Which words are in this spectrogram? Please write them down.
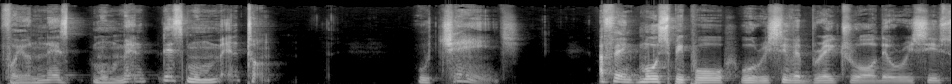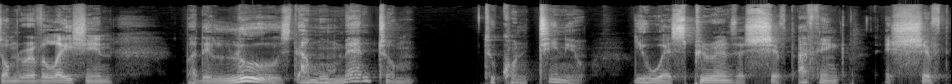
for your next moment. This momentum will change. I think most people will receive a breakthrough or they will receive some revelation, but they lose that momentum to continue you will experience a shift. I think a shift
